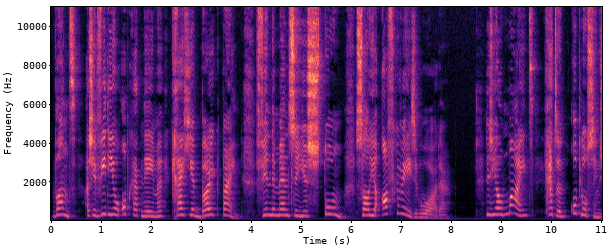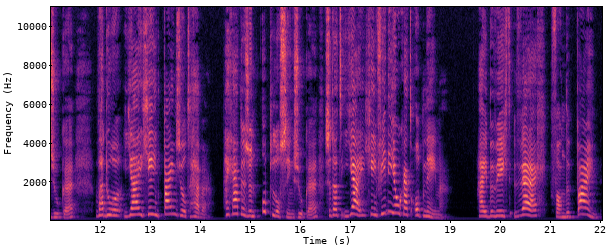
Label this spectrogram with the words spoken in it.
Want als je video op gaat nemen, krijg je buikpijn. Vinden mensen je stom? Zal je afgewezen worden? Dus jouw mind gaat een oplossing zoeken waardoor jij geen pijn zult hebben. Hij gaat dus een oplossing zoeken zodat jij geen video gaat opnemen. Hij beweegt weg van de pijn.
